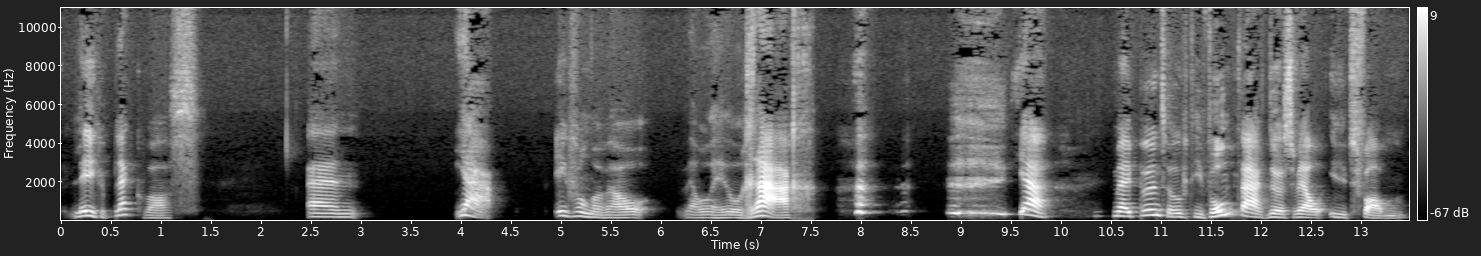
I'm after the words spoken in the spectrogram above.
lege plek was. En ja, ik vond dat wel, wel heel raar. ja, mijn punthoofd die vond daar dus wel iets van.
